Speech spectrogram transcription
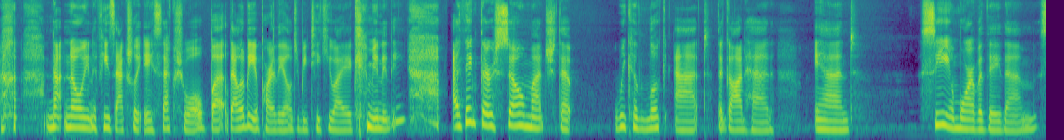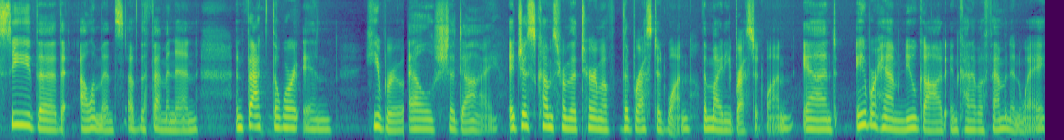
not knowing if he's actually asexual, but that would be a part of the LGBTQIA community. I think there's so much that we could look at the Godhead and see more of a they them, see the, the elements of the feminine. In fact, the word in Hebrew, El Shaddai. It just comes from the term of the breasted one, the mighty breasted one. And Abraham knew God in kind of a feminine way.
